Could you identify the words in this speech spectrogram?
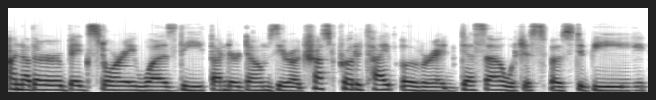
Another big story was the Thunderdome Zero Trust prototype over at DISA, which is supposed to be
